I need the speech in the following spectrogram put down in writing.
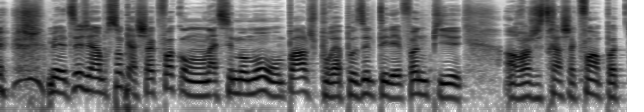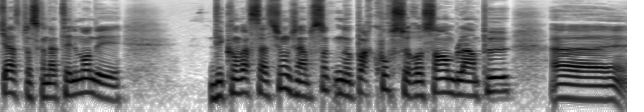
mais tu sais, j'ai l'impression qu'à chaque fois qu'on a ces moments où on parle, je pourrais poser le téléphone puis enregistrer à chaque fois un podcast parce qu'on a tellement des, des conversations j'ai l'impression que nos parcours se ressemblent un peu. Euh,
